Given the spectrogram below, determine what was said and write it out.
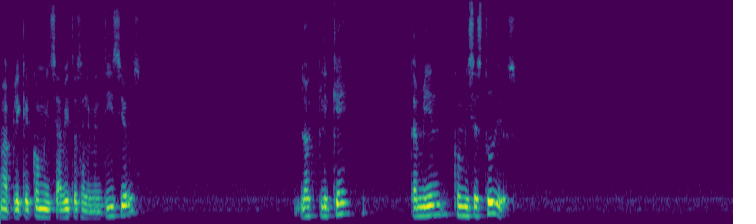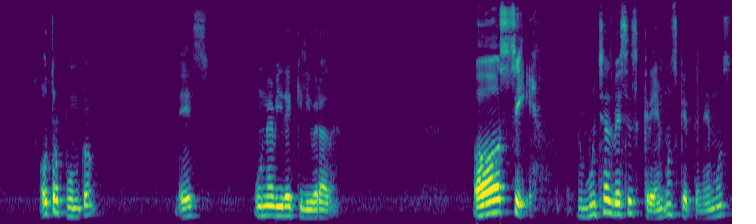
apliqué con mis hábitos alimenticios. Lo apliqué también con mis estudios. Otro punto es una vida equilibrada. Oh, sí. Muchas veces creemos que tenemos,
